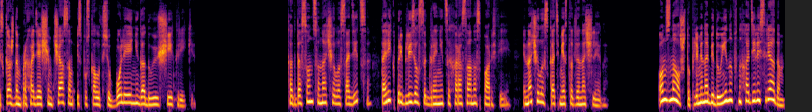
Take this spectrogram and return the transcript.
и с каждым проходящим часом испускала все более негодующие крики. Когда солнце начало садиться, Тарик приблизился к границе Харасана с Парфией и начал искать место для ночлега. Он знал, что племена бедуинов находились рядом,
